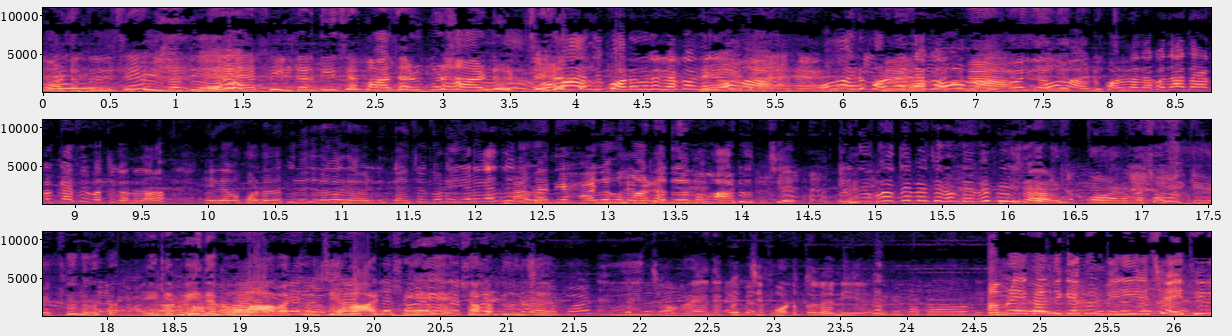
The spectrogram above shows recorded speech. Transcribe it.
ফটো তুলছে। ফিল্টার দিয়ে? ফিল্টার দিয়েছে মাথার উপর হার্ট উঠছে। ও মা এই ফটোগুলো দেখো দেখো ও মা হ্যাঁ, ও মা এই ফটোটা দেখো ও মা ও মা এই ফটোটা দেখো। দাদা এখন ক্যান্সেল করছ কেন? দাঁড়াও এই দেখো ফটোটা তুলেছে দেখো ক্যান্সেল করো এই ক্যান্সেল করো মাথা দিয়ে heart দেখো মাথা দিয়ে এরকম হার্ট উঠছে। এটা ফিল্টার কর আমরা সব শিখে গেছি। এই দেখো এই দেখো মা আবার তুলছে হার্ট দিয়ে তারপর তুলছে। ঝগড়া এদের করছে ফটো তোলা নিয়ে। আমরা এখান থেকে এখন বেরিয়েছি আই থিঙ্ক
